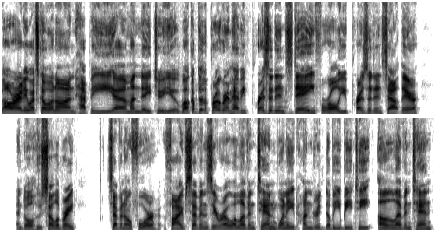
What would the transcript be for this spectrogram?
Alrighty, what's going on? Happy uh, Monday to you. Welcome to the program. Happy President's Day for all you presidents out there and all who celebrate. 704 570 1110 1 800 WBT 1110.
